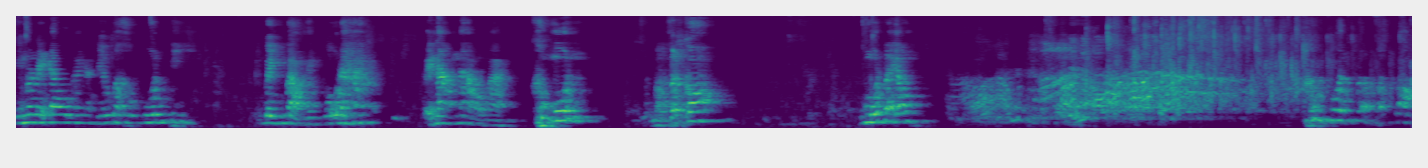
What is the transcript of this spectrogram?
Nhưng nó lại đau hay là nếu mà không muốn thì mình bảo thành gỗ đá. Phải làm nào mà không muốn mà vẫn có. Muốn vậy không? Không muốn mà vẫn có.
